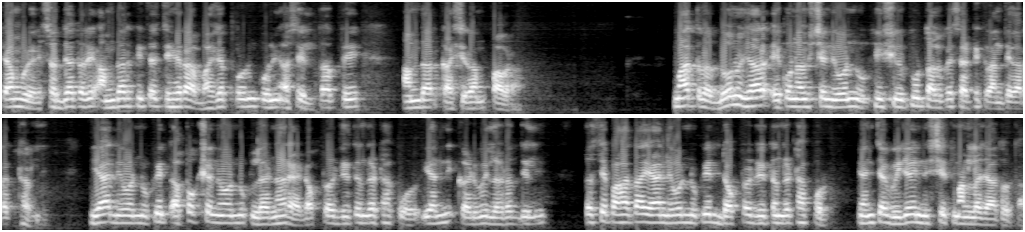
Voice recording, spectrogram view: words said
त्यामुळे सध्या तरी आमदारकीचा चेहरा भाजपकडून कोणी असेल तर ते आमदार काशीराम पावरा. मात्र दोन हजार एकोणावीसची निवडणूक ही शिरपूर तालुक्यासाठी क्रांतिकारक ठरली. या निवडणुकीत अपक्ष निवडणूक लढणाऱ्या डॉक्टर जितेंद्र ठाकूर यांनी कडवी लढत दिली. तसे पाहता या निवडणुकीत डॉक्टर जितेंद्र ठाकूर यांचा विजय निश्चित मानला जात होता.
